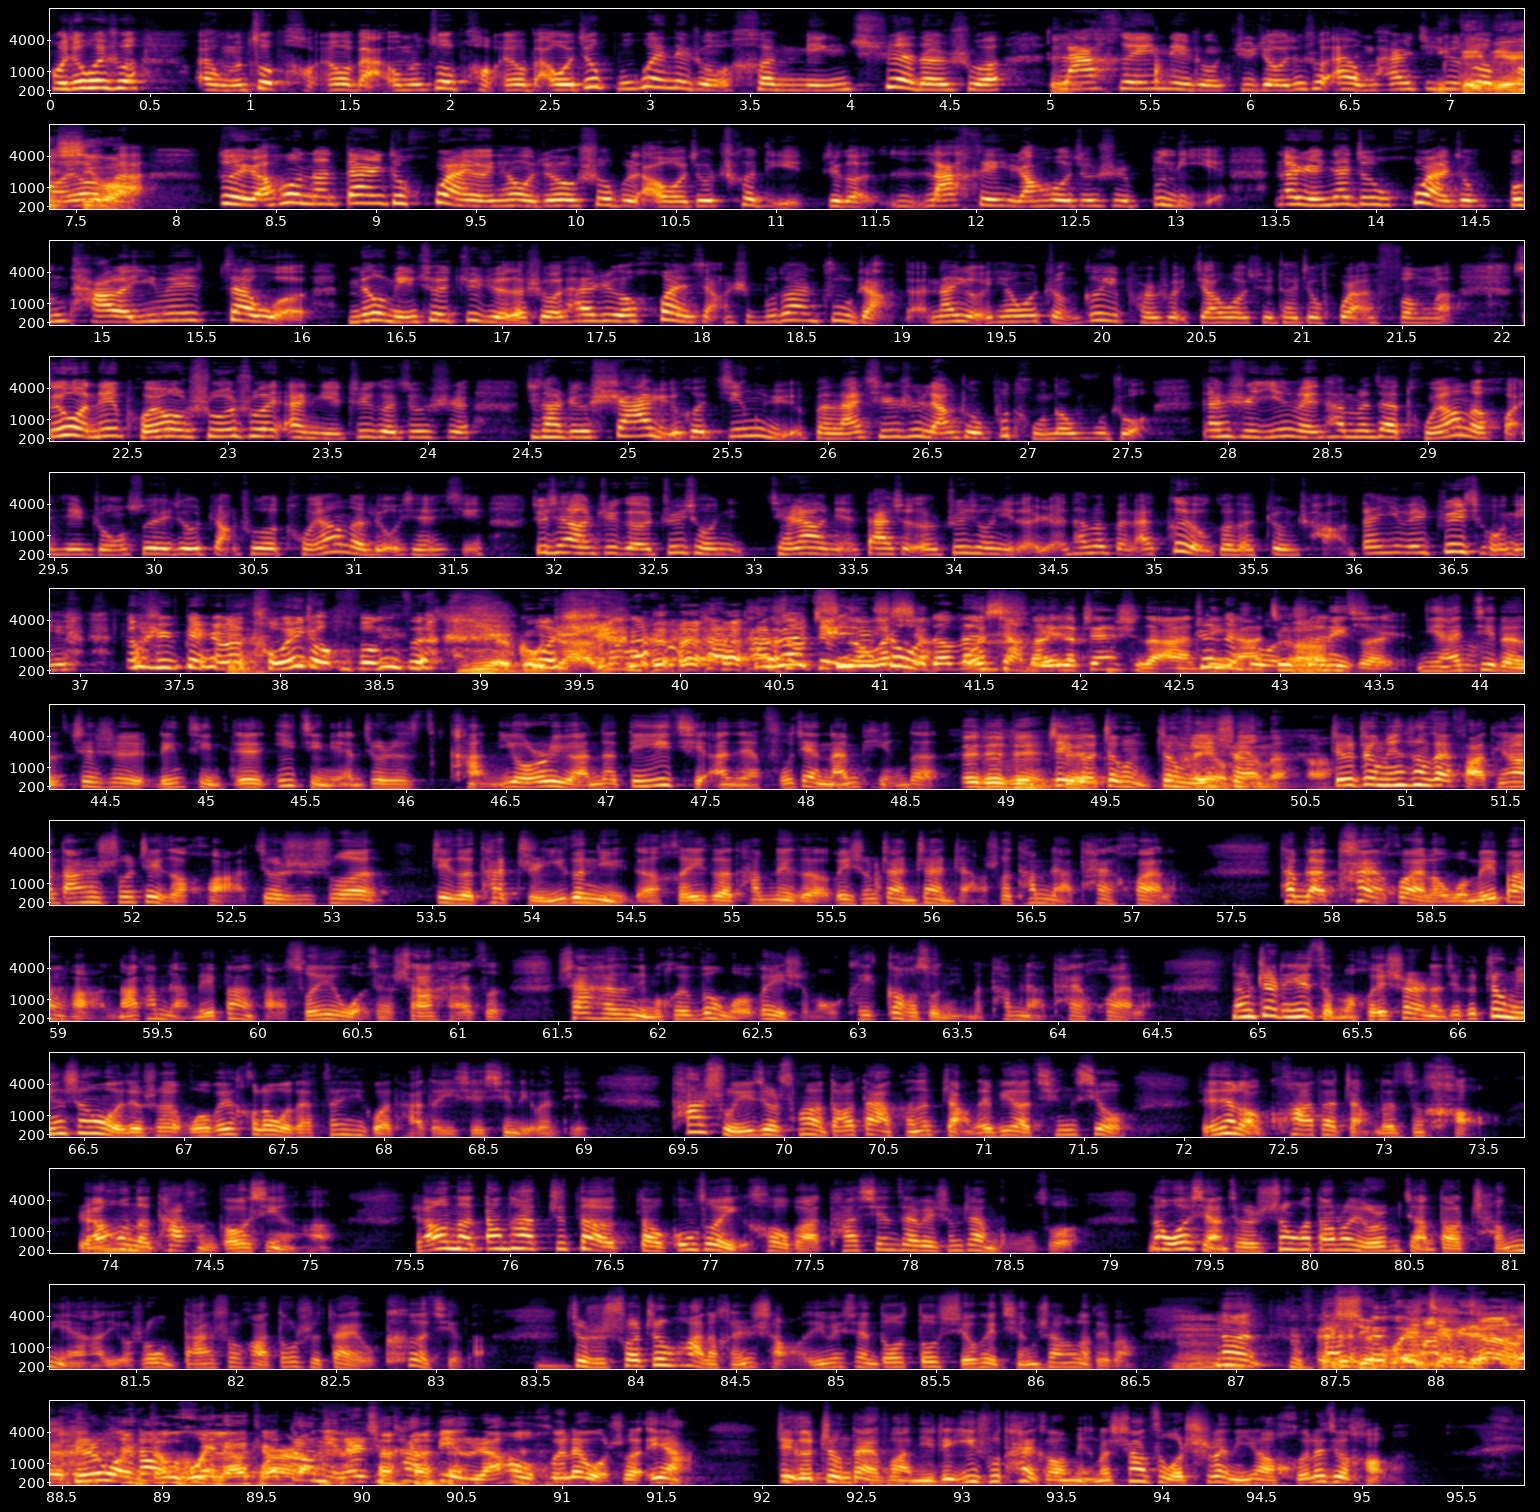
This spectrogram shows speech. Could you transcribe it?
我就会说，哎，我们做朋友吧，我们做朋友吧，我就不会那种很明确的说拉黑那种拒绝，我就说，哎，我们还是继续做朋友吧。对，然后呢，但是就忽然有一天，我觉得我受不了，我就彻底这个拉黑，然后就是不理，那人家就忽然就崩塌了，因为在我没有明确拒绝的时候，他这个幻想是不断助长的。那有一天我整个一盆水浇过去，他就忽然疯了。所以我那朋友说说，哎，你这个就是就像这个鲨鱼和鲸鱼，本来其实是两种不同的物种，但是因为它们在同样的环境中，所以就长出了同样的流线型。就像这个追求你前两年大学的追求你的人，他们本来各有各的正常，但因为追求你，都是变成了同一种疯子。你也够我渣的。他他说说这个，是我的问我想到一个真实的案例啊，就是那个你还记得这是零几呃一几年，就是砍幼儿园的第一起案件，福建南平的。对对对，这个郑郑很有明生这个郑明生在法庭上当时说这个话，就是说这个他指一个女的和一个他们那个卫生站站长，说他们俩太坏了，他们俩太坏了，我没办法拿他们俩没办法，所以我才杀孩子。杀孩子你们会问我为什么？我可以告诉你们，他们俩太坏了。那么这里是怎么回事呢？这个郑明生，我就说，我为后来我在分析过他的一些心理问题，他属于就是从小到大可能长得比较清秀，人家老夸他长得好。然后呢，他很高兴哈。然后呢，当他知道到工作以后吧，他先在卫生站工作。那我想就是生活当中有人讲到成年哈，有时候我们大家说话都是带有客气了，就是说真话的很少，因为现在都都学会情商了，对吧？嗯那 当学会情商了比如我到 我会聊天我到你那儿去看病，然后回来我说，哎呀，这个郑大夫啊，你这医术太高明了，上次我吃了你药回来就好了。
